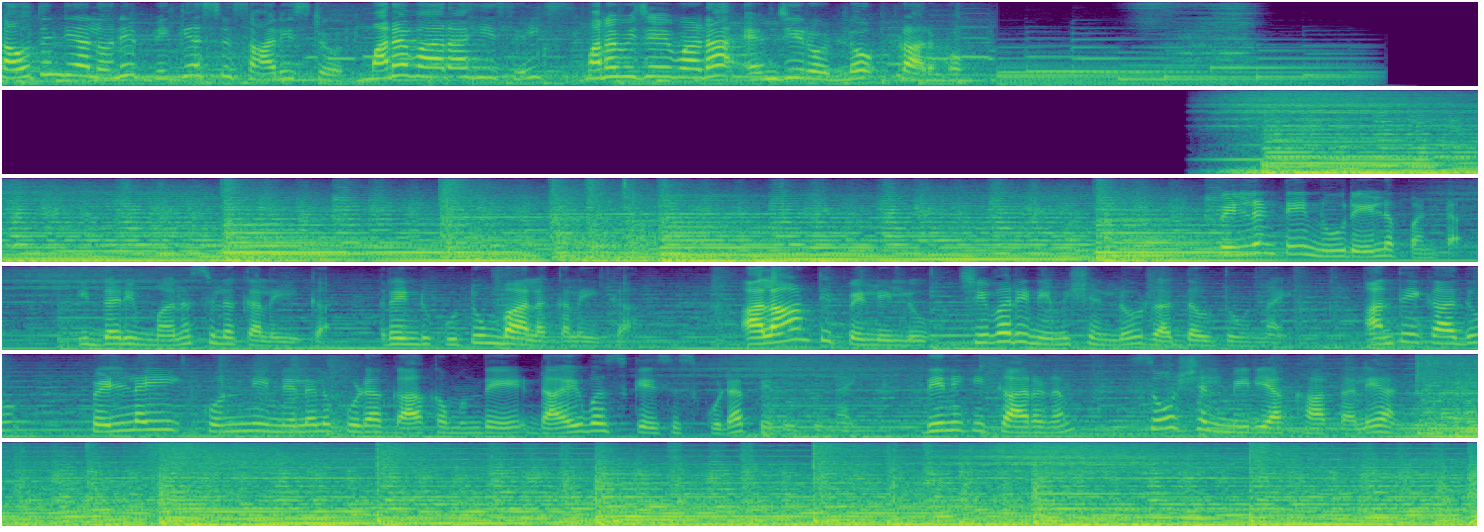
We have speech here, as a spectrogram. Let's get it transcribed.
South ఇండియాలోనే biggest sorry store మన Varahi silks మన విజయవాడ ఎంజీ రోడ్లో ప్రారంభం. పెళ్ళంటే నూరేళ్ళ పంట ఇద్దరి మనసుల కలయిక రెండు కుటుంబాల కలయిక. అలాంటి పెళ్ళిళ్ళు చివరి నిమిషంలో రద్దవుతూ ఉన్నాయి. అంతేకాదు పెళ్ళై కొన్ని నెలలు కూడా కాకముందే డైవర్స్ కేసెస్ కూడా పెరుగుతున్నాయి. దీనికి కారణం సోషల్ మీడియా ఖాతాలే అంటున్నారు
